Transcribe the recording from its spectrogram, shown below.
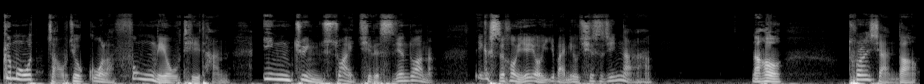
哥们我早就过了风流倜傥、英俊帅气的时间段了。那个时候也有一百六七十斤呢啊。然后突然想到，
